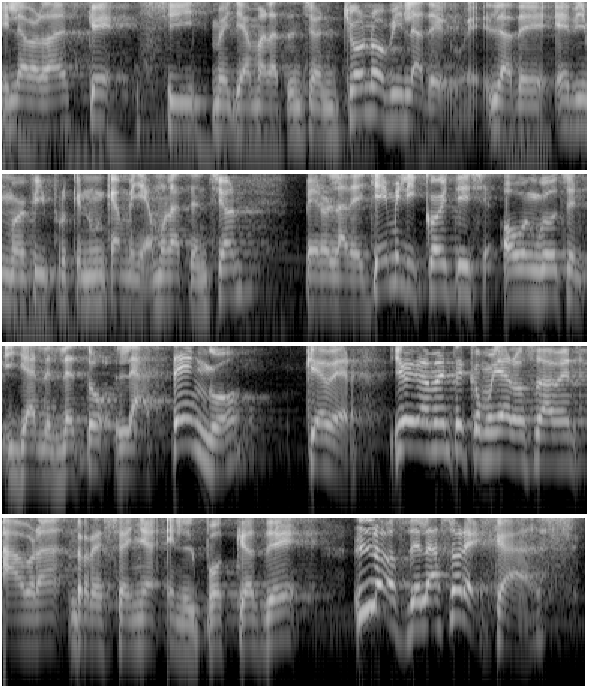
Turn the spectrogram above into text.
y la verdad es que sí me llama la atención. Yo no vi la de, la de Eddie Murphy porque nunca me llamó la atención, pero la de Jamie Lee Curtis, Owen Wilson y Janet Leto la tengo que ver. Y obviamente, como ya lo saben, habrá reseña en el podcast de Los de las Orejas.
